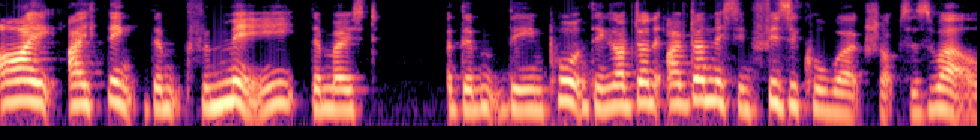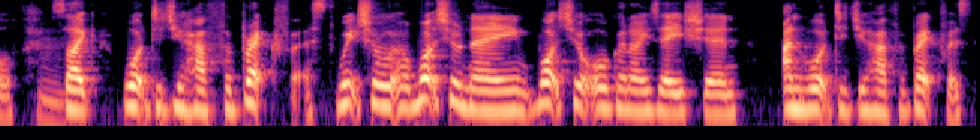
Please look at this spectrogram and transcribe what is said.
i i think the for me the most the the important things I've done I've done this in physical workshops as well. Hmm. It's like what did you have for breakfast? Which what's your name? What's your organization? and what did you have for breakfast?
